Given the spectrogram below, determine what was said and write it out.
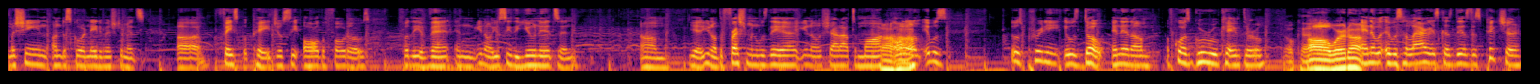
Maschine underscore Native Instruments uh, Facebook page, you'll see all the photos for the event, and you know you'll see the units and um, yeah, you know, the freshman was there. You know, shout out to Mark. All Uh-huh. of them. It was, it was pretty. It was dope. And then, um, of course, Guru came through, Okay. Oh, word up. and it, it was hilarious because there's this picture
